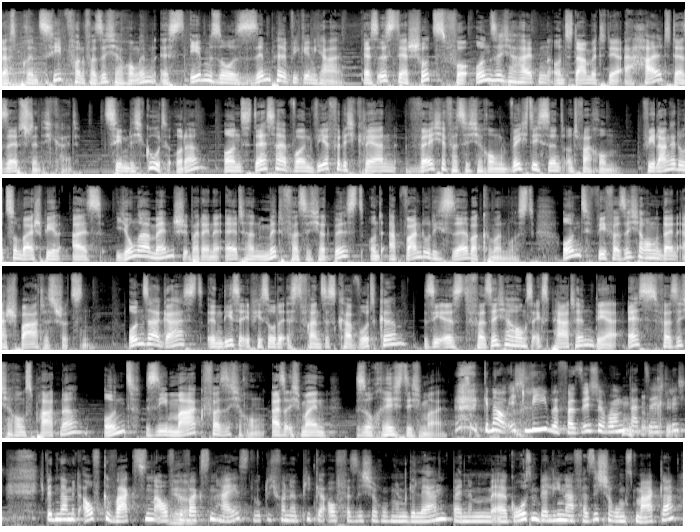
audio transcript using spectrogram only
Das Prinzip von Versicherungen ist ebenso simpel wie genial. Es ist der Schutz vor Unsicherheiten und damit der Erhalt der Selbstständigkeit. Ziemlich gut, oder? Und deshalb wollen wir für dich klären, welche Versicherungen wichtig sind und warum. Wie lange du zum Beispiel als junger Mensch über deine Eltern mitversichert bist und ab wann du dich selber kümmern musst. Und wie Versicherungen dein Erspartes schützen. Unser Gast in dieser Episode ist Franziska Wuttke. Sie ist Versicherungsexpertin der S-Versicherungspartner und sie mag Versicherung. Also ich meine, so richtig mal. Genau, ich liebe Versicherungen tatsächlich. Ich bin damit aufgewachsen. Aufgewachsen heißt wirklich von der Pike auf Versicherungen gelernt bei einem äh, großen Berliner Versicherungsmakler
